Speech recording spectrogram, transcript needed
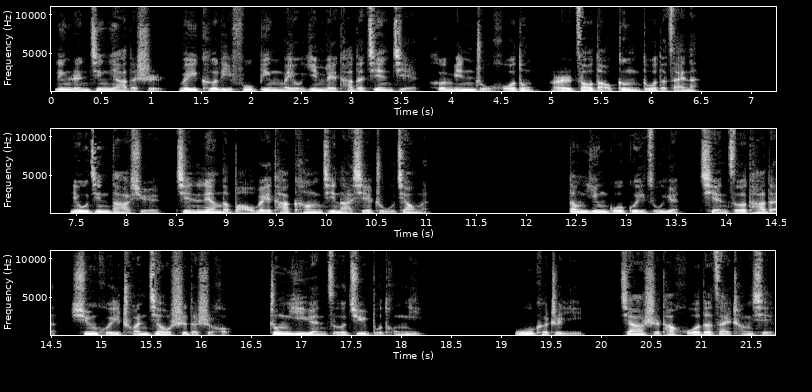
令人惊讶的是，威克利夫并没有因为他的见解和民主活动而遭到更多的灾难。牛津大学尽量的保卫他，抗击那些主教们。当英国贵族院谴责他的巡回传教士的时候，众议院则拒不同意。无可置疑，假使他活得再长些，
